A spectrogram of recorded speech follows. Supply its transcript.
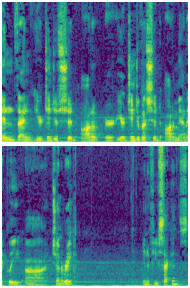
and then your gingiva should auto or your gingiva should automatically uh, generate in a few seconds.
